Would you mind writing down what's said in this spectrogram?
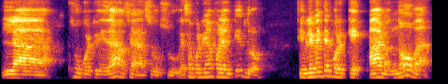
la, su oportunidad, o sea, su, su, esa oportunidad por el título, simplemente porque Aaron Nova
